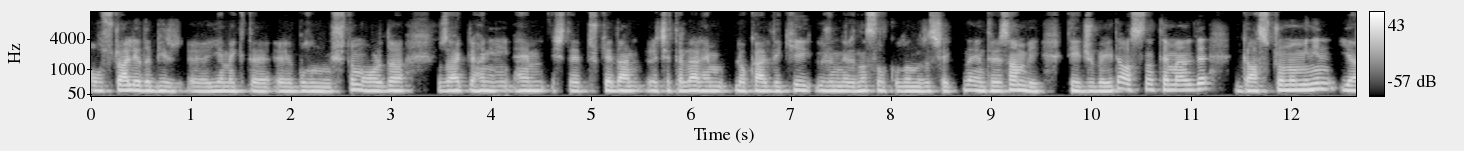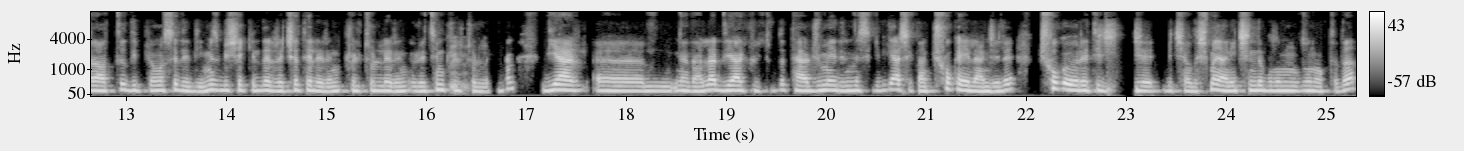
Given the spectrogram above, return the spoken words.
Avustralya'da bir e, yemekte e, bulunmuştum. Orada özellikle hani hem işte Türkiye'den reçeteler hem lokaldeki ürünleri nasıl kullanırız şeklinde enteresan bir tecrübeydi. Aslında temelde gastronominin yarattığı diplomasi dediğimiz bir şekilde reçetelerin, kültürlerin, üretim kültürlerinin diğer e, ne derler diğer kültürde tercüme edilmesi gibi gerçekten çok eğlenceli, çok öğretici bir çalışma. Yani içinde bulunduğu noktada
